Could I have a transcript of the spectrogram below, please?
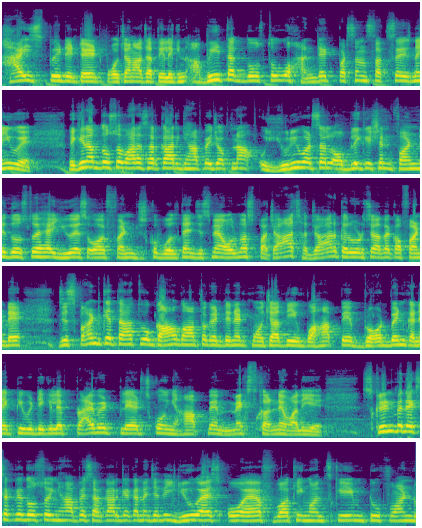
हाई स्पीड इंटरनेट पहुंचाना चाहती है। लेकिन अभी तक दोस्तों वो 100 परसेंट सक्सेस नहीं हुए। लेकिन अब दोस्तों भारत सरकार यहाँ पे जो अपना यूनिवर्सल ऑब्लिगेशन फंड दोस्तों है यूएस और फंड जिसको बोलते हैं, जिसमें ऑलमोस्ट पचास हज़ार करोड़ से ज़्यादा का फंड है, जिस फंड के तहत वो गाँव गाँव तक इंटरनेट पहुंचाती है, वहाँ पर ब्रॉडबैंड कनेक्टिविटी के लिए प्राइवेट प्लेयर्स को यहाँ पे मैक्स करने वाली है। स्क्रीन पे देख सकते हैं दोस्तों, यहाँ पे सरकार क्या करना चाहती है USOF working on scheme to fund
